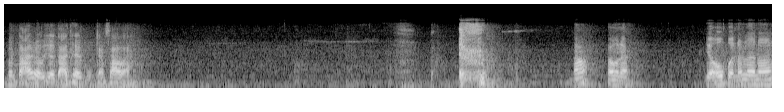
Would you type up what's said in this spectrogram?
Mình tải rồi giờ tải thêm, chẳng sao à đó nè. Giờ open nó lên thôi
